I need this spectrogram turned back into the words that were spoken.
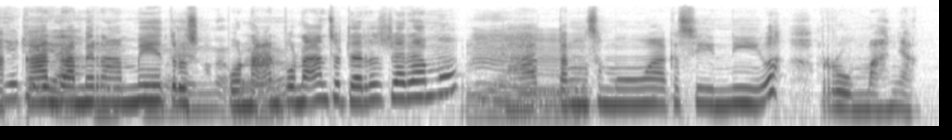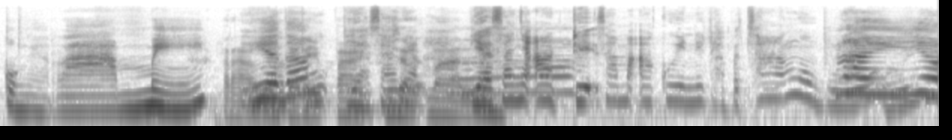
Iya Makan ya? rame-rame Hmm, terus ponaan-ponaan saudara-saudaramu Iya. datang semua ke sini. Wah, rumahnya kong rame. Rame Iya toh? pagi biasanya biasanya adik sama aku ini dapat sangu bu Nah, Oh, iya.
